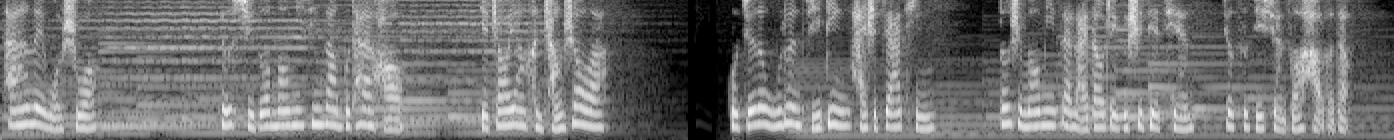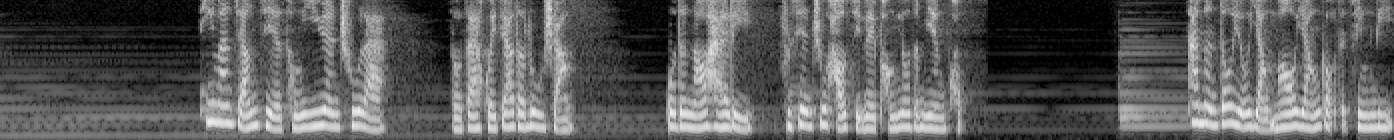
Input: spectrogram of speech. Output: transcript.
他安慰我说。有许多猫咪心脏不太好，也照样很长寿啊。我觉得无论疾病还是家庭，都是猫咪在来到这个世界前就自己选择好了的。听完讲解，从医院出来，走在回家的路上，我的脑海里浮现出好几位朋友的面孔。他们都有养猫养狗的经历，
